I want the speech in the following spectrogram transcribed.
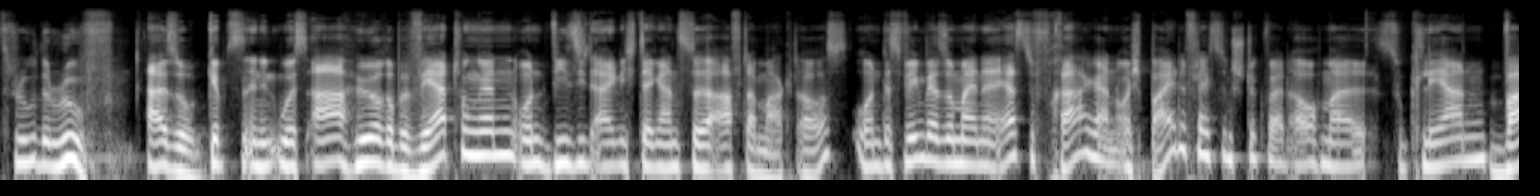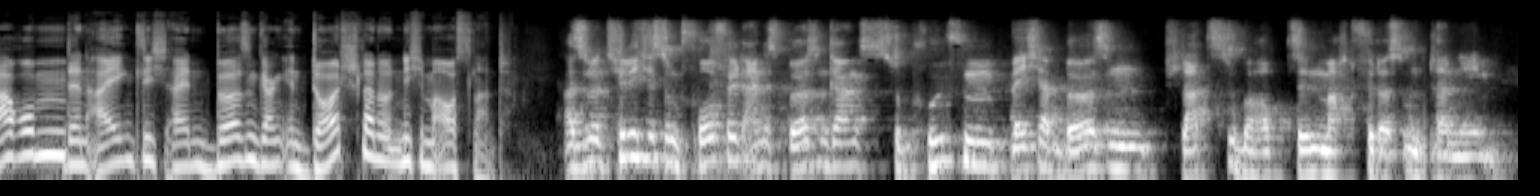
through the roof. Also gibt es in den USA höhere Bewertungen und wie sieht eigentlich der ganze Aftermarkt aus? Und deswegen wäre so meine erste Frage an euch beide vielleicht so ein Stück weit auch mal zu klären, warum denn eigentlich ein Börsengang in Deutschland und nicht im Ausland? Also natürlich ist im Vorfeld eines Börsengangs zu prüfen, welcher Börsenplatz überhaupt Sinn macht für das Unternehmen.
